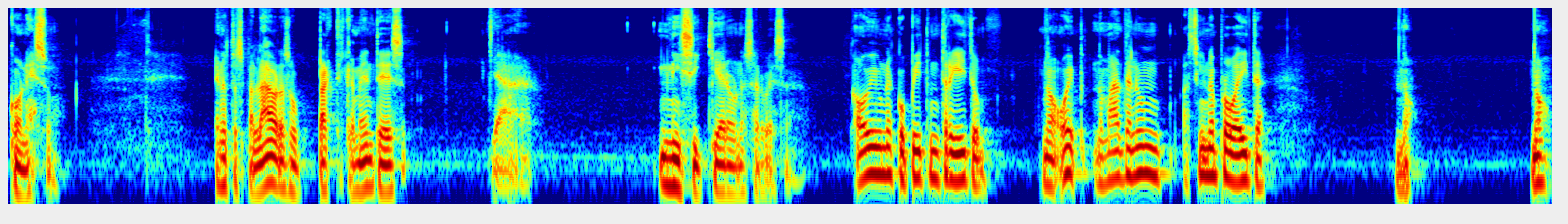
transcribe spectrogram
con eso. En otras palabras, o prácticamente es ya ni siquiera una cerveza. Hoy una copita, un traguito. No, hoy nomás dale un, así una probadita. No, no.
